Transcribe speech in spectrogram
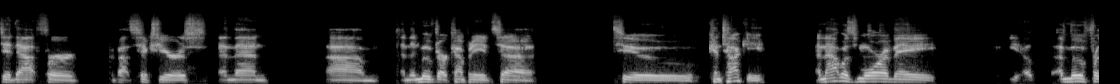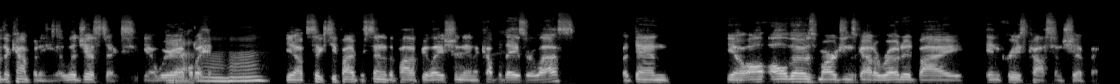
did that for about six years, and then um, and then moved our company to to Kentucky, and that was more of a you know, a move for the company, logistics. You know, we were yeah. able to, mm-hmm. you know, 65% of the population in a couple days or less. But then, you know, all, all those margins got eroded by increased cost and shipping.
